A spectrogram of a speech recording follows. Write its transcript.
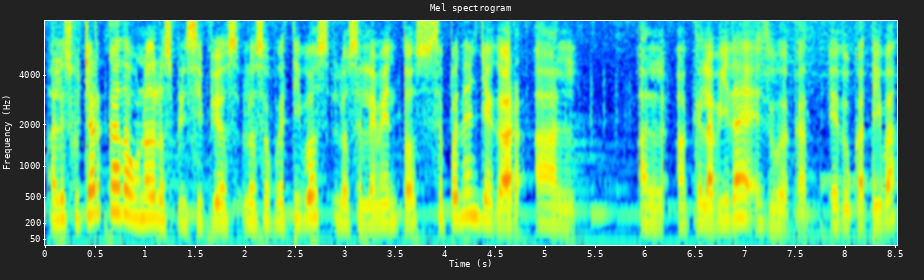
Al escuchar cada uno de los principios, los objetivos, los elementos, se pueden llegar al a que la vida educativa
